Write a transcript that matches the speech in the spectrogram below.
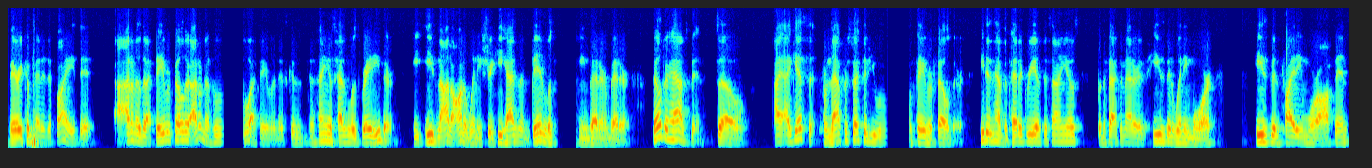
very competitive fight. That I don't know that I favor Felder. I don't know who, who I favor in this because the thing is hasn't looked great either. He, he's not on a winning streak. He hasn't been looking better and better. Felder has been. So I, I guess from that perspective, you would favor Felder. He doesn't have the pedigree of Dos Anjos, but the fact of the matter is he's been winning more. He's been fighting more often,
